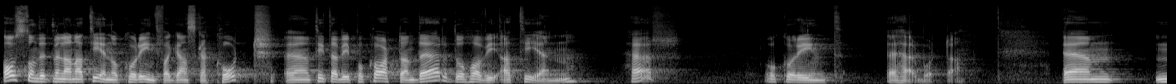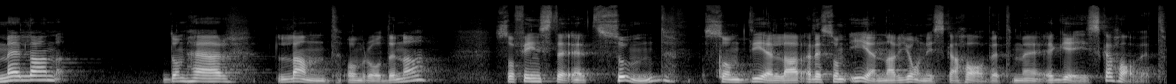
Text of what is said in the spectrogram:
Avståndet mellan Aten och Korint var ganska kort. Eh, tittar vi på kartan där, då har vi Aten här och Korint är här borta. Ehm, mellan de här landområdena så finns det ett sund som, delar, eller som enar Joniska havet med Egeiska havet.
